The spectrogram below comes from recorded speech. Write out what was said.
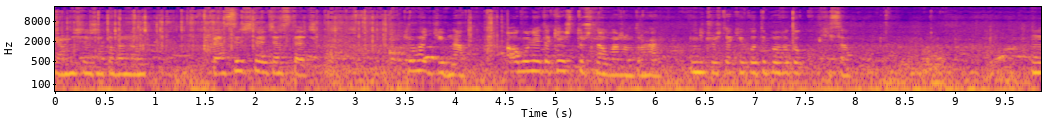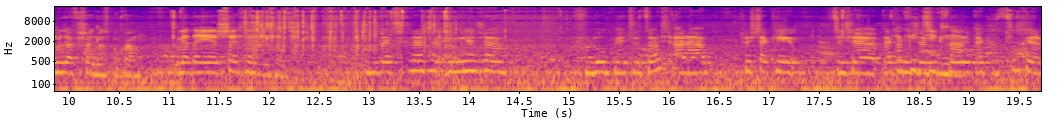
Ja myślę, że to będą klasyczne ciasteczka. Trochę dziwna. A ogólnie takie sztuczne uważam trochę. Nie czuć takiego typowego cookiesa. Mi tak średnio smakują. Ja daję 6 na 10. Tak szczerze, nie że w lupie czy coś, ale coś taki, czy się, taki, Takie że dziwne. czuję taki cukier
